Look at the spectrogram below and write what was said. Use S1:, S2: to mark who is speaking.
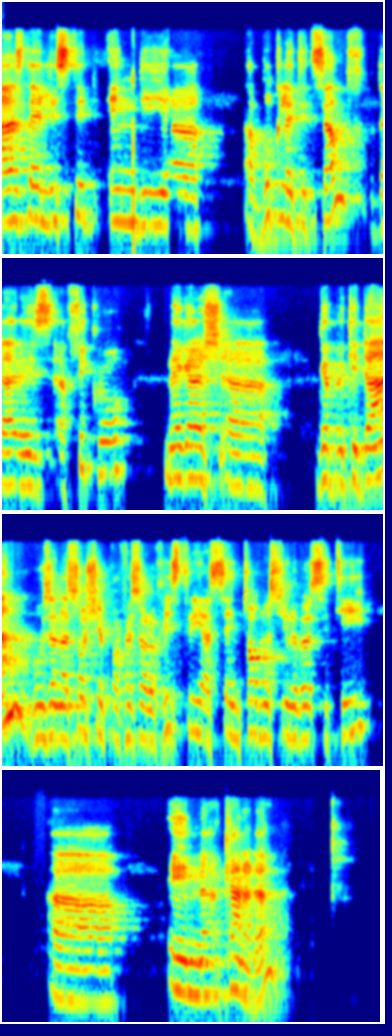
S1: as they're listed in the uh, booklet itself. That is uh, Fikru Negash uh, Gebrekidan, who's an associate professor of history at St. Thomas University uh, in Canada.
